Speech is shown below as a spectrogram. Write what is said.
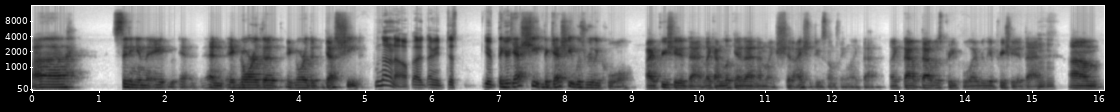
Uh, sitting in the eight and ignore the ignore the guest sheet. No, no, no. I, I mean, just you. The guest sheet. The guest sheet was really cool. I appreciated that. Like I'm looking at that and I'm like, shit, I should do something like that. Like that. That was pretty cool. I really appreciated that. Mhm. Um,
